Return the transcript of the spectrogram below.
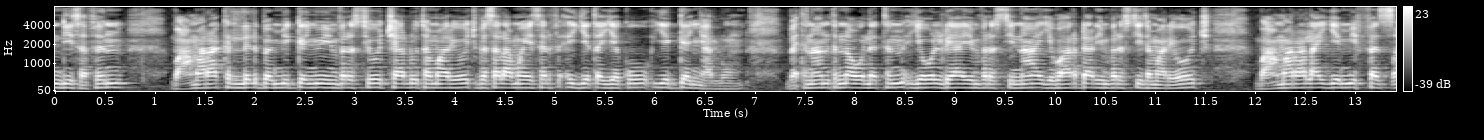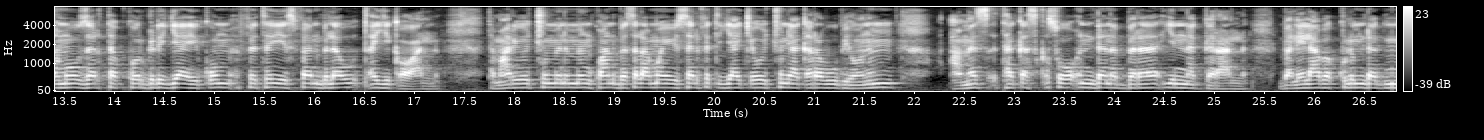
እንዲሰፍን በአማራ ክልል በሚገኙ ዩኒቨርሲቲዎች ያሉ ተማሪዎች በሰላማዊ ሰልፍ እየጠየቁ ይገኛሉ። በትናንትናው ዕለትም የወልዲያ ዩኒቨርሲቲና የባህር ዳር ዩኒቨርሲቲ ተማሪዎች በአማራ ላይ የሚፈጸመው ዘር ተኮር ግድያ ይቁም፣ ፍትህ ይስፈን ብለው ጠይቀዋል። ተማሪዎቹ ምንም እንኳን በሰላማዊ ሰልፍ ጥያቄዎቹን ያቀረቡ ቢሆንም አመፅ ተቀስቅሶ እንደነበረ ይነገራል። በሌላ በኩልም ደግሞ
